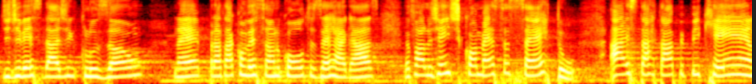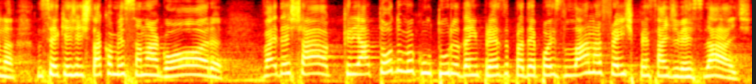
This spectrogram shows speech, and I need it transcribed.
de diversidade e inclusão, né, para estar tá conversando com outros RHs. Eu falo, gente, começa certo. Ah, startup pequena, não sei o que, a gente está começando agora vai deixar criar toda uma cultura da empresa para depois, lá na frente, pensar em diversidade?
